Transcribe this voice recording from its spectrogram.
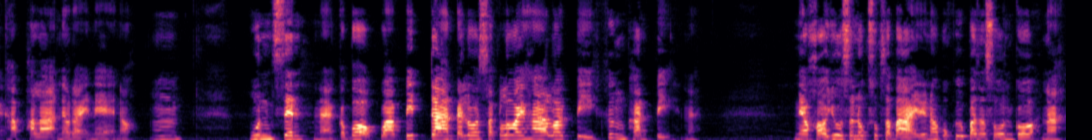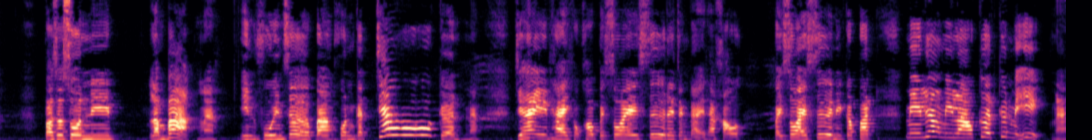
กรับภาระแนวใดแน่เนาะอืมหุนเซนนะก็บอกว่าปิดด้านไปโลดสักร้อยห้าร้อยปี ครึ่งพันปีนะแนวเขาอยู่สนุกสุขสบายเลยเนาะบ่คือประชาชนก็นะประชาชนนี่ลำบากนะอินฟลูเอนเซอร์บางคนก็เจ้าเกินนะจะให้ไทยเขาเข้าไปซ้อยซื้อได้จังใดถ้าเขาไปซ้อยซื้อนี่ก็พัดมีเรื่องมีราวเกิดขึ้นมาอีกนะ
